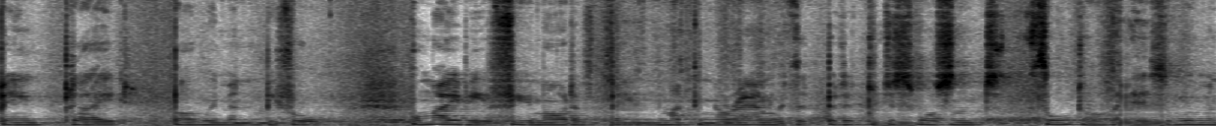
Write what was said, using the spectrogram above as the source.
been played by women before. Or maybe a few might have been hmm. mucking around with it, but it mm-hmm. just wasn't thought of mm-hmm. as a woman,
